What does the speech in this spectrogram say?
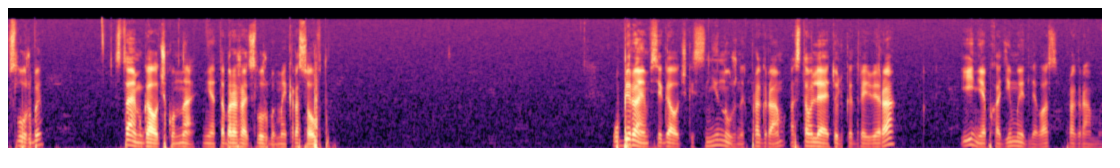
в службы, ставим галочку на «Не отображать службы Microsoft», Убираем все галочки с ненужных программ, оставляя только драйвера и необходимые для вас программы.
